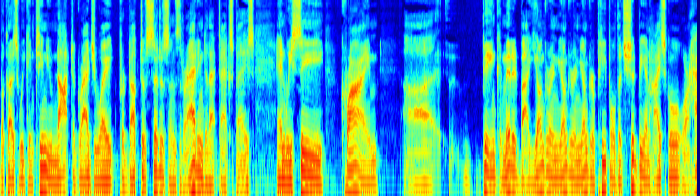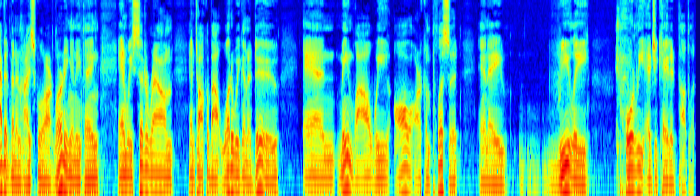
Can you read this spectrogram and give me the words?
because we continue not to graduate productive citizens that are adding to that tax base. And we see crime, uh, being committed by younger and younger and younger people that should be in high school or haven't been in high school aren't learning anything. And we sit around and talk about what are we going to do? And meanwhile, we all are complicit in a really poorly educated public.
